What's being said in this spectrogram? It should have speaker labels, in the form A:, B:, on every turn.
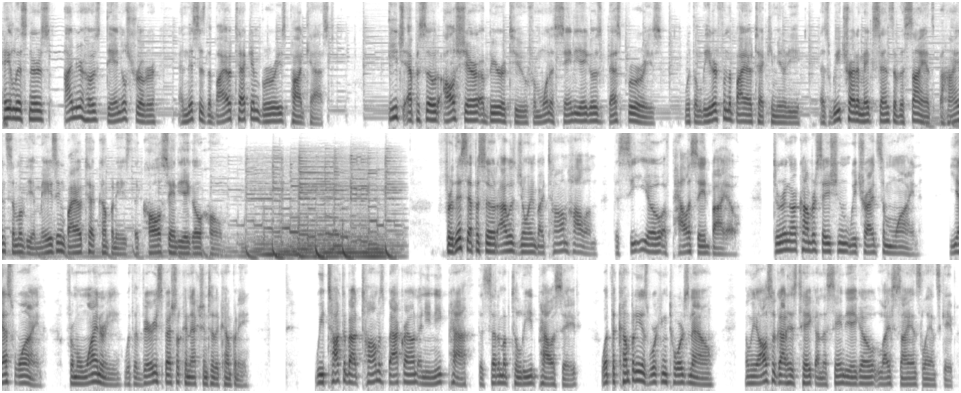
A: Hey, listeners, I'm your host, Daniel Schroeder, and this is the Biotech and Breweries podcast. Each episode, I'll share a beer or two from one of San Diego's best breweries with a leader from the biotech community as we try to make sense of the science behind some of the amazing biotech companies that call San Diego home. For this episode, I was joined by Tom Hallam, the CEO of Palisade Bio. During our conversation, we tried some wine. Yes, wine from a winery with a very special connection to the company. We talked about Tom's background and unique path that set him up to lead Palisade, what the company is working towards now, and we also got his take on the San Diego life science landscape.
